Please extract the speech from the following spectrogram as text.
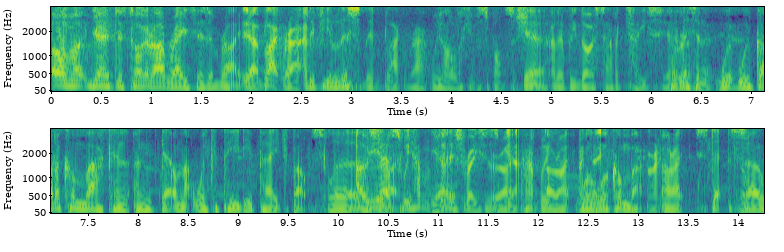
Oh my, yeah, just talking about racism, right? Yeah, black rat. And if you're listening, black rat, we are looking for sponsorship, Yeah. and it'd be nice to have a case here. But listen, we, we've got to come back and, and get on that Wikipedia page about slurs. Oh, yes, right? we haven't finished racism right. yet, have we? All right, we'll, we'll come back. All right. All right. St- So,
